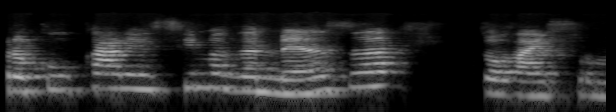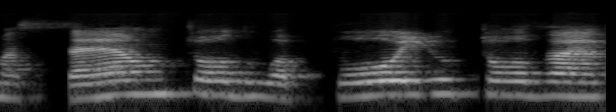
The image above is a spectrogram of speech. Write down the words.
para colocar em cima da mesa toda a informação, todo o apoio, toda,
